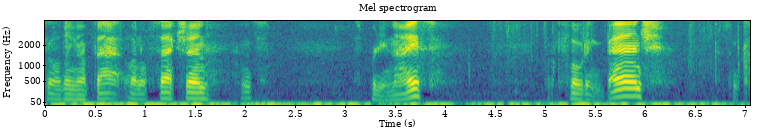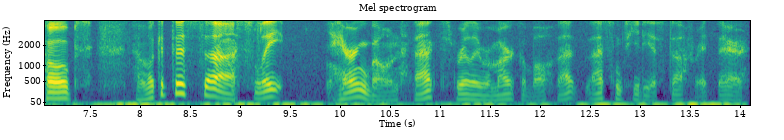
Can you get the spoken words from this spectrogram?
building up that little section. It's, it's pretty nice A floating bench, some copes. Now look at this uh, slate herringbone. That's really remarkable. That that's some tedious stuff right there.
